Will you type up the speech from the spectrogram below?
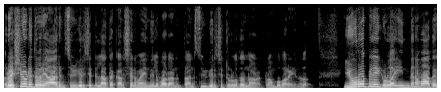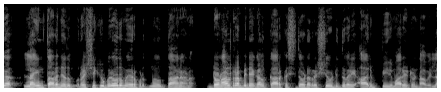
റഷ്യയോട് ഇതുവരെ ആരും സ്വീകരിച്ചിട്ടില്ലാത്ത കർശനമായ നിലപാടാണ് താൻ സ്വീകരിച്ചിട്ടുള്ളതെന്നാണ് ട്രംപ് പറയുന്നത്. യൂറോപ്പിലേക്കുള്ള ഇന്ധനവാതക ലൈൻ തടഞ്ഞതും റഷ്യയ്ക്ക് ഉപരോധം ഏർപ്പെടുത്തുന്നതും താനാണ്. ഡൊണാൾഡ് ട്രംപിനേക്കാൾ കാർക്കശ്യത്തോടെ റഷ്യയോട് ഇതുവരെ ആരും പെരുമാറിയിട്ടുണ്ടാവില്ല.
